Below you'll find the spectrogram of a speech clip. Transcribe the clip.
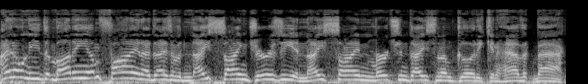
I don't need the money. I'm fine. I have a nice signed jersey, a nice signed merchandise, and I'm good. He can have it back.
